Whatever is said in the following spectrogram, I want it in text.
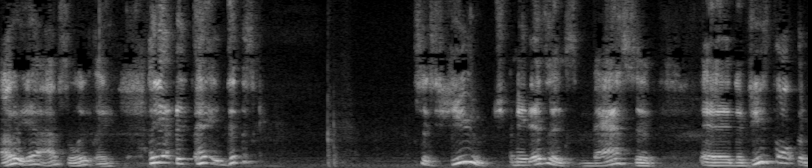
Oh yeah, absolutely. Yeah, hey, this this is huge. I mean, this is massive. And if you thought the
